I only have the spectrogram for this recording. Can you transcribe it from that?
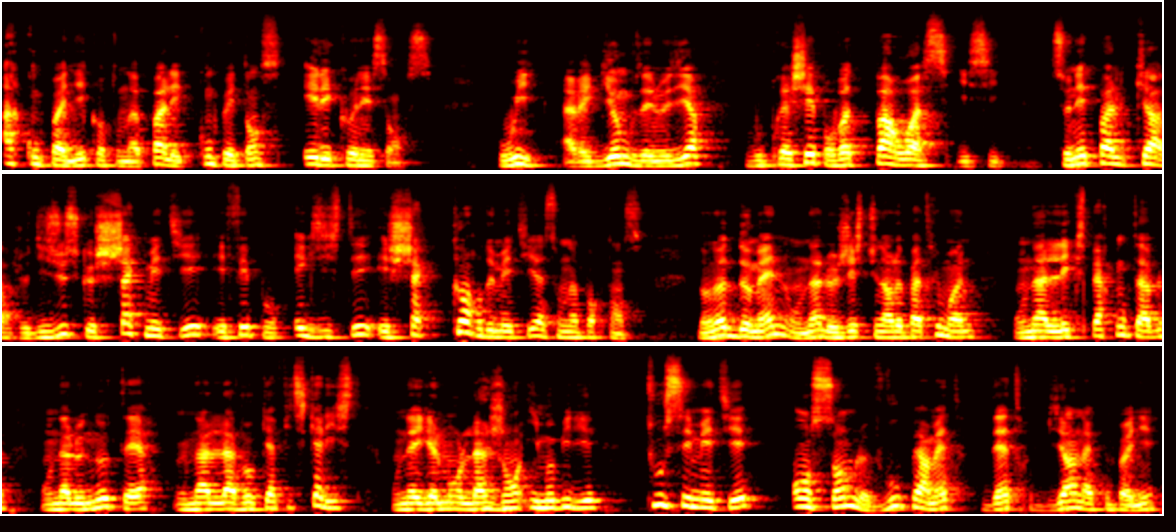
accompagner quand on n'a pas les compétences et les connaissances. Oui, avec Guillaume, vous allez me dire, vous prêchez pour votre paroisse ici. Ce n'est pas le cas. Je dis juste que chaque métier est fait pour exister et chaque corps de métier a son importance. Dans notre domaine, on a le gestionnaire de patrimoine, on a l'expert comptable, on a le notaire, on a l'avocat fiscaliste, on a également l'agent immobilier tous ces métiers ensemble vous permettent d'être bien accompagné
